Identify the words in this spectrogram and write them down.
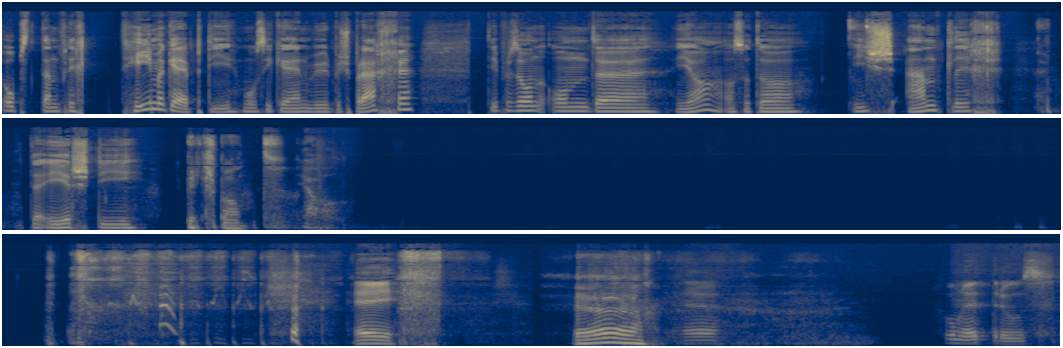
ob es dann vielleicht Themen gibt, die wo sie gerne würde besprechen die Person. Und äh, ja, also da ist endlich der erste. Bin gespannt. Jawohl. Hey. Ja, Komm nicht raus.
